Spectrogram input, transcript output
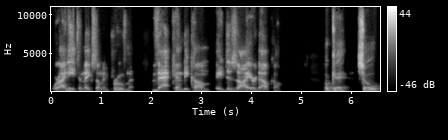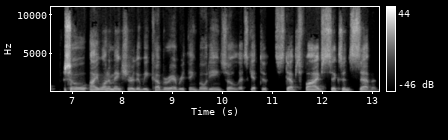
where I need to make some improvement. That can become a desired outcome. Okay. So so I want to make sure that we cover everything, Bodine. So let's get to steps five, six, and seven.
